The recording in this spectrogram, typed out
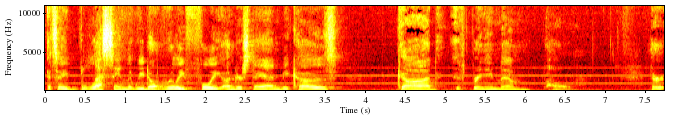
it's a blessing that we don't really fully understand because God is bringing them home. They're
